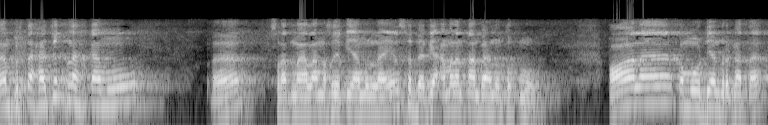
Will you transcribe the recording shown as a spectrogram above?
nah bertahajudlah kamu eh, salat malam maksudnya qiyamul lail sebagai amalan tambahan untukmu. Qala kemudian berkata,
